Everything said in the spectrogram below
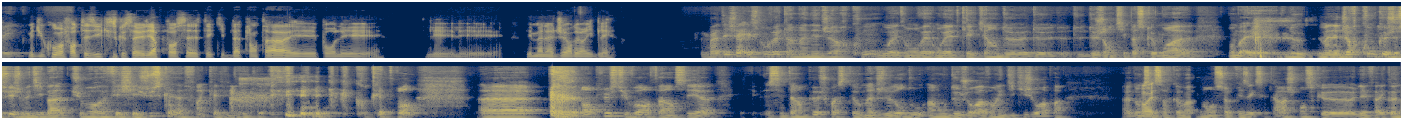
Oui. Mais du coup, en fantasy, qu'est-ce que ça veut dire pour cette équipe d'Atlanta et pour les, les, les, les managers de Ridley? Bah, déjà, est-ce qu'on veut être un manager con ou on va on va être quelqu'un de de de de gentil? Parce que moi, bon, bah, le manager con que je suis, je me dis: «Bah, tu m'auras fait chier jusqu'à la fin, Calvin Ripley», concrètement. Heu, en plus, tu vois, enfin, c'est, heu, c'était un peu je crois que c'était au match de Londres où 1 ou 2 jours avant, il dit qu'il jouera pas. Donc ça Ouais. sert quand même en surprise et cetera. Je pense que les Falcons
